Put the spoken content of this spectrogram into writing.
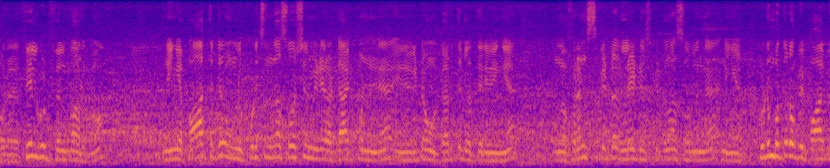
ஒரு ஃபீல் குட் ஃபில்மாக இருக்கும். நீங்கள் பார்த்துட்டு உங்களுக்கு பிடிச்சிருந்தா சோஷியல் மீடியாவில் டேக் பண்ணுங்கள் எங்ககிட்ட உங்கள் கருத்துக்களை தெரிவிங்க. உங்கள் ஃப்ரெண்ட்ஸ் கிட்ட ரிலேட்டிவ்ஸ் கிட்டலாம் சொல்லுங்கள் நீங்கள் குடும்பத்தோட போய் பார்க்க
